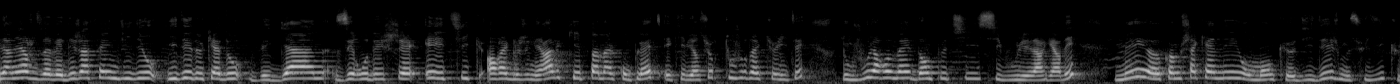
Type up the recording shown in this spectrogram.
dernière, je vous avais déjà fait une vidéo idée de cadeaux vegan, zéro déchet et éthique en règle générale, qui est pas mal complète et qui est bien sûr toujours d'actualité. Donc je vous la remets dans le petit si vous voulez la regarder. Mais euh, comme chaque année on manque d'idées, je me suis dit que,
